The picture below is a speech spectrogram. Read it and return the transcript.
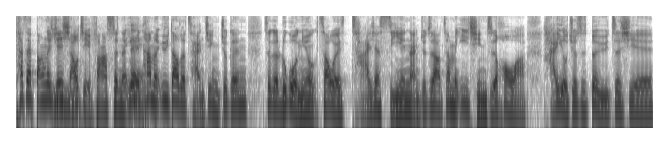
他在帮那些小姐发声呢，嗯、因为他们遇到的惨境就跟这个，如果你有稍微查一下 CNN，你就知道他们疫情之后啊，还有就是对于这些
